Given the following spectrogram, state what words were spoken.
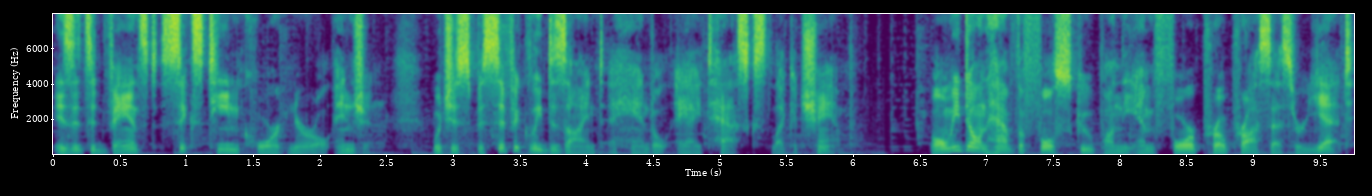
is its advanced 16-core neural engine, which is specifically designed to handle AI tasks like a champ. While we don't have the full scoop on the M4 Pro processor yet,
